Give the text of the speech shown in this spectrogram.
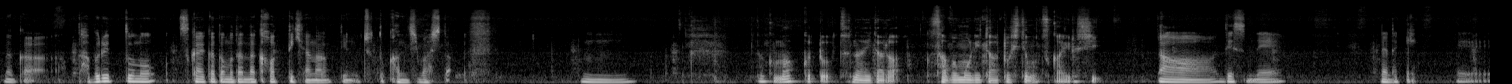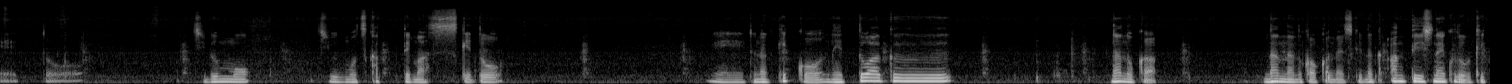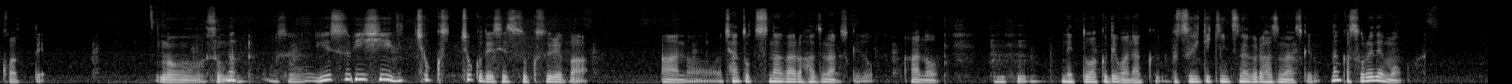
なんかタブレットの使い方もだんだん変わってきたなっていうのをちょっと感じました。うんなんか Mac とつないだら、サブモニターとしても使えるし、ああですね。なんだっけ。えーっと自分も自分も使ってますけどえーっとなんか結構ネットワークなのか何なのか分かんないですけどなんか安定しないことが結構あって。ああ、そうなんだ。そう USB-C 直直で接続すればあのちゃんとつながるはずなんですけどあの ネットワークではなく物理的につながるはずなんですけどなんかそれでも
